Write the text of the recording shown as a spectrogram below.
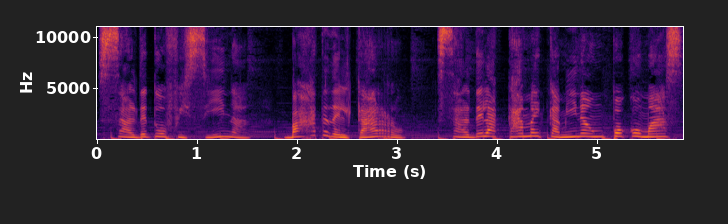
Sal de tu oficina, bájate del carro, sal de la cama y camina un poco más.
